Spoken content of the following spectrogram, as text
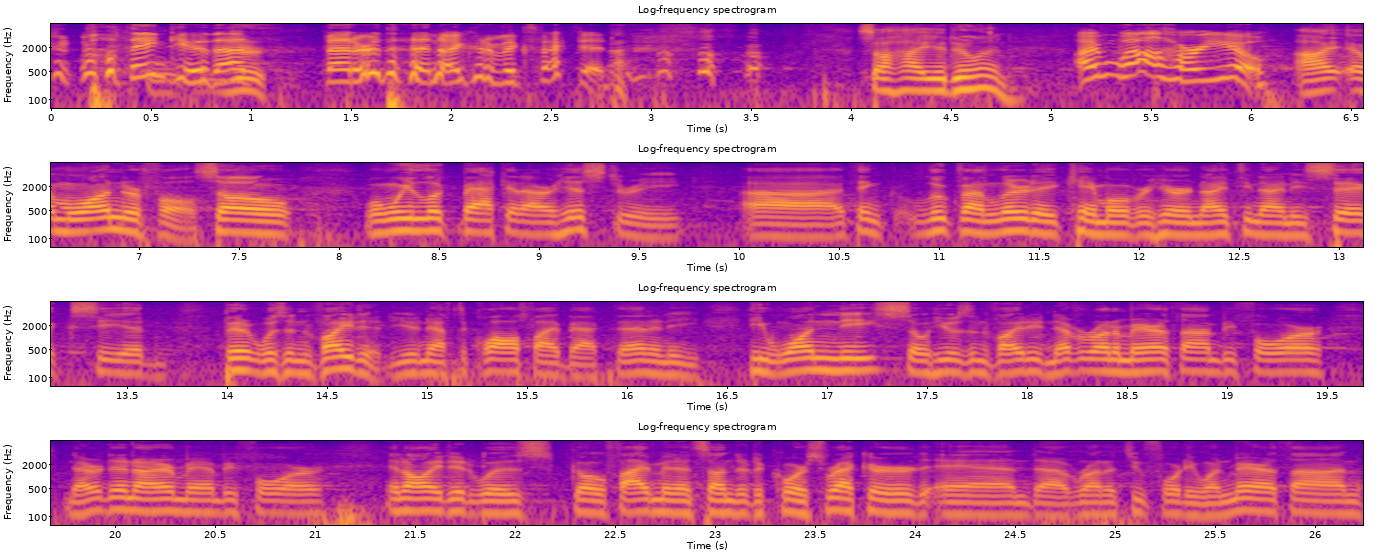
well, thank you. That's You're- better than I could have expected. So how are you doing? I'm well. How are you? I am wonderful. So when we look back at our history, uh, I think Luc Van Lierde came over here in 1996. He had been was invited. You didn't have to qualify back then, and he, he won Nice, so he was invited. Never run a marathon before, never did an Ironman before, and all he did was go five minutes under the course record and uh, run a 241 marathon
